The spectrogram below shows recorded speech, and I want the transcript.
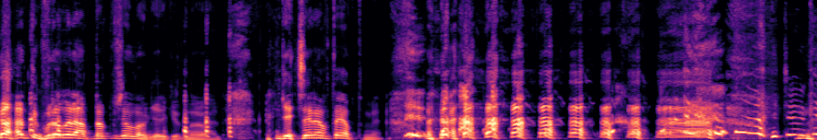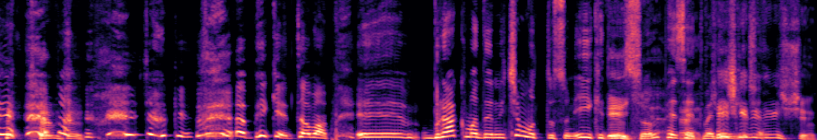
Artık buraları atlatmış olmam gerekirdi normalde. Geçen hafta yaptım ya. Çok iyi. tabii tabii. Çok iyi. Peki tamam. Ee, bırakmadığın için mutlusun. İyi ki İyi ki diyorsun. ya. Pes Evet, etmediğin Keşke için. dediğim hiçbir şey yok.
